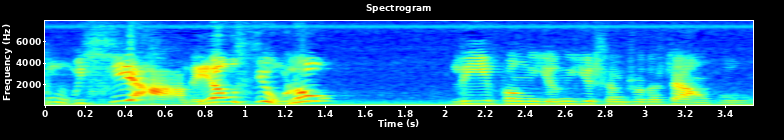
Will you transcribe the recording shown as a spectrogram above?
步下了绣楼。李凤英一声说：“她丈夫，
